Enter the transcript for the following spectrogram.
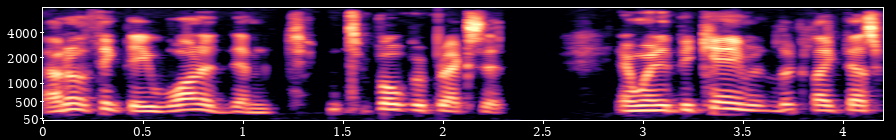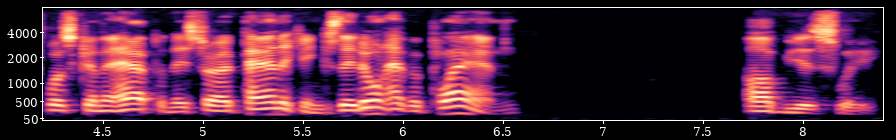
I don't think they wanted them to, to vote for Brexit. And when it became, it looked like that's what's going to happen. They started panicking because they don't have a plan, obviously,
